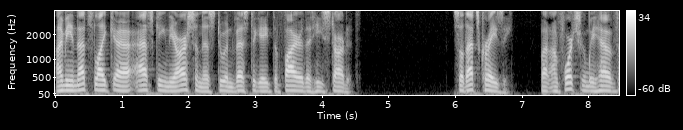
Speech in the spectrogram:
I mean, that's like uh, asking the arsonist to investigate the fire that he started. So that's crazy. But unfortunately, we have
